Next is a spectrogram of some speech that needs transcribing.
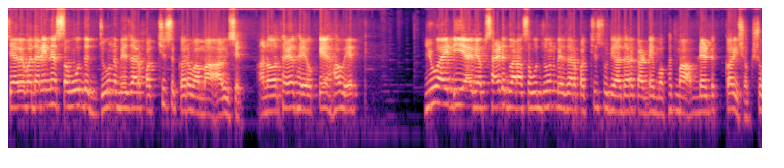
જે હવે વધારીને ચૌદ જૂન બે હજાર પચીસ કરવામાં આવી છે. આનો અર્થ એ થયો કે હવે યુઆઈડીઆઈ વેબસાઇટ દ્વારા ચૌદ જૂન બે હજાર પચીસ સુધી આધાર કાર્ડને મફતમાં અપડેટ કરી શકશો.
